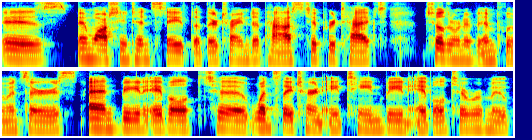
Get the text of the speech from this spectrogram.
is in Washington state that they're trying to pass to protect children of influencers and being able to once they turn 18 being able to remove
